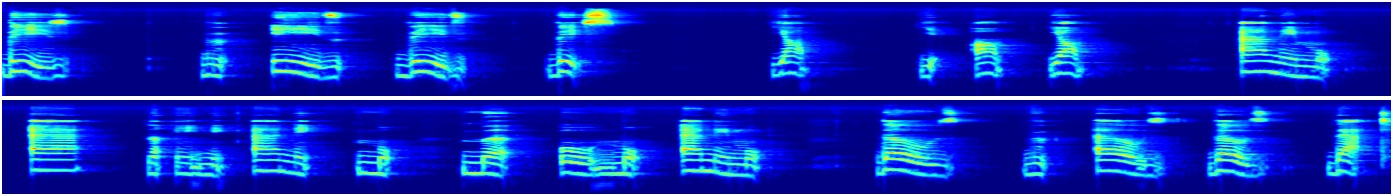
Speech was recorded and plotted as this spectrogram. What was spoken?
these, th is, these, this, yum, yum, yum, animal, a, any, animal, m, o, mo, animal, those, th, those, those, that,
